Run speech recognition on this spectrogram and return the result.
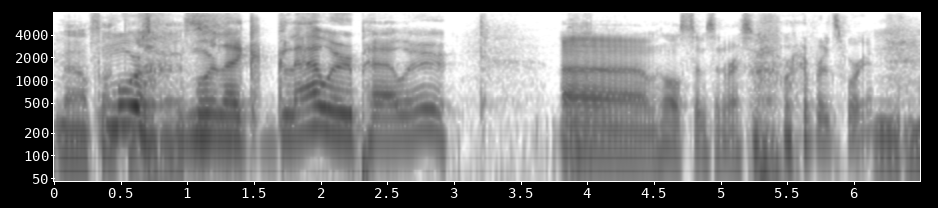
No, fuck more, those guys. more like glower power. Um, a little Simpson reference for you. Mm-hmm,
